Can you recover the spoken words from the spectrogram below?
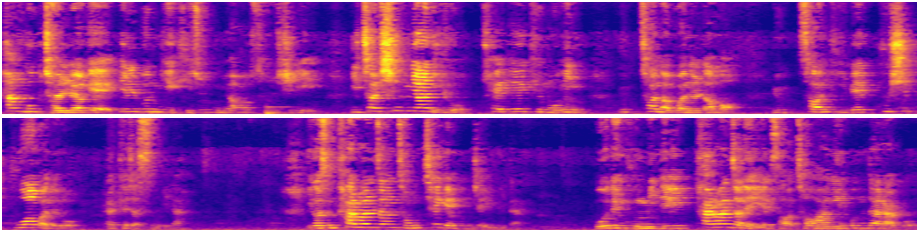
한국전력의 1분기 기준 영업 손실이 2010년 이후 최대 규모인 6천억 원을 넘어 6,299억 원으로 밝혀졌습니다. 이것은 탈원전 정책의 문제입니다. 모든 국민들이 탈원전에 의해서 저항이 온다라고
